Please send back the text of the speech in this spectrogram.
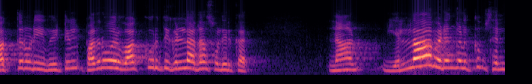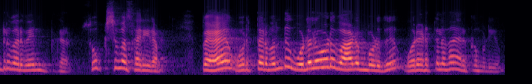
பக்தருடைய வீட்டில் பதினோரு வாக்குறுதிகளில் அதான் சொல்லியிருக்கார். நான் எல்லா இடங்களுக்கும் சென்று வருவேன் சூக்ஷ்ம சரீரம். இப்போ ஒருத்தர் வந்து உடலோடு வாழும் பொழுது ஒரு இடத்துல தான் இருக்க முடியும்.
